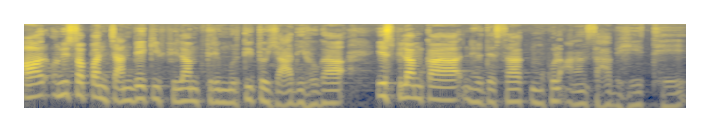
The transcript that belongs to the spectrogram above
और उन्नीस सौ पंचानवे की फ़िल्म त्रिमूर्ति तो याद ही होगा। इस फ़िल्म का निर्देशक मुकुल आनंद साहब ही थे।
